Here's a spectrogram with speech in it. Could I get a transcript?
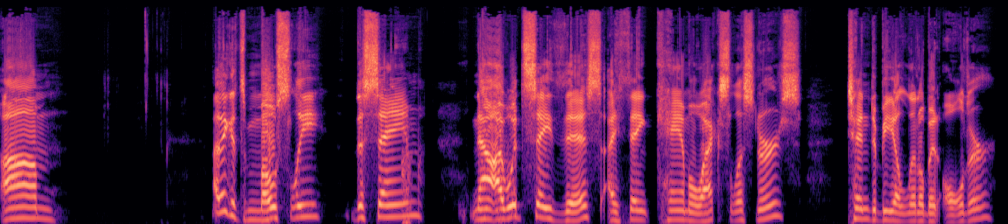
Um, I think it's mostly the same. Now, I would say this: I think KMOX listeners tend to be a little bit older,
